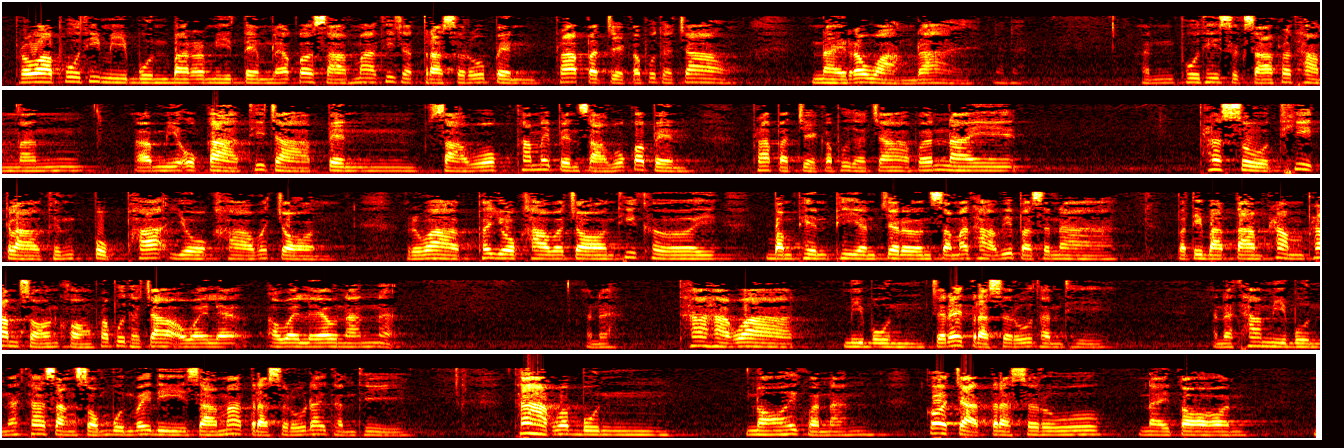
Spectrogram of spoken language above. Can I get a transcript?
เพราะว่าผู้ที่มีบุญบารมีเต็มแล้วก็สามารถที่จะตรัสรู้เป็นพระปัจเจกพุทธเจ้า ในระหว่างได้อันผู้ที่ศึกษาพระธรรมนั้นมีโอกาสที่จะเป็นสาวก ถ้าไม่เป็นสาวกก็เป็นพระปัจเจกพุทธเจ้า เพราะในพระสูตรที่กล่าวถึงปุพพโยคาวจร หรือว่าพระโยคาวจรที่เคยบำเพ็ญเพียรเจริญสมถาวิปัสนา ปฏิบัติตามพร่ำพร่ำสอนของพระพุทธเจ้าเอาไว้แล้วเอาไว้แล้วนั้นน่ะนะถ้าหากว่า มีบุญจะได้ตรัสรู้ทันทีนะถ้ามีบุญนะถ้าสั่งสมบุญไว้ดี สามารถตรัสรู้ได้ทันที ถ้าหากว่าบุญน้อยกว่านั้น ก็จะตรัสรู้ในตอน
